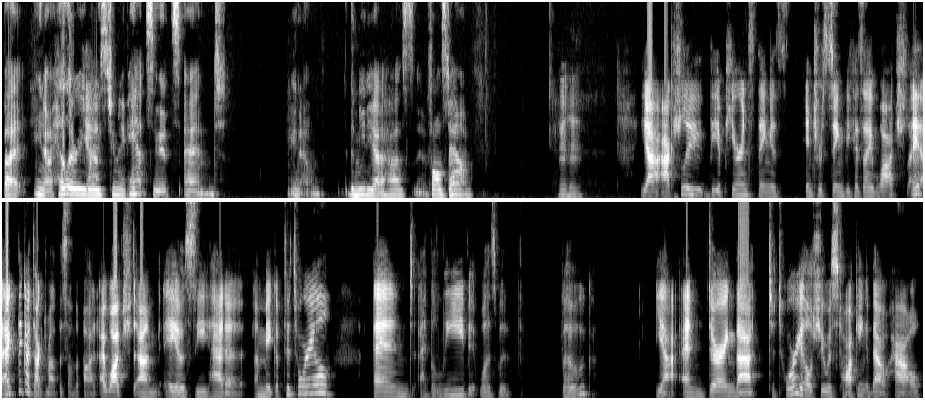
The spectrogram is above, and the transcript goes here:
But you know, Hillary yeah. wears too many pantsuits, and you know, the media has falls down. Mm-hmm. Yeah, actually, the appearance thing is interesting because I watched. I, I think I talked about this on the pod. I watched um, AOC had a, a makeup tutorial, and I believe it was with Vogue. Yeah, and during that tutorial, she was talking about how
